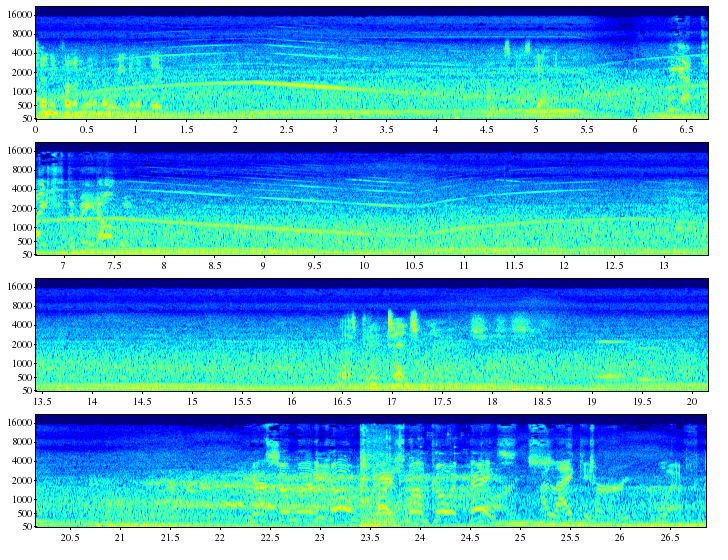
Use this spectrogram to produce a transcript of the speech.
turn in front of me, I know what you're gonna do. Where this guy's going? We got places to be, don't we? That's pretty intense, wasn't it? Jesus. You got somewhere to go, we may as well go at pace. I like it. Turn left.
